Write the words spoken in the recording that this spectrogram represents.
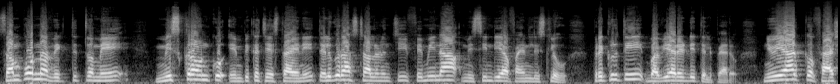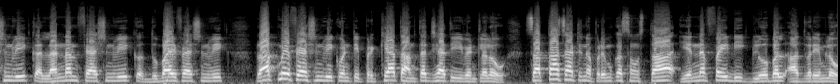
సంపూర్ణ వ్యక్తిత్వమే మిస్ క్రౌన్కు ఎంపిక చేస్తాయని తెలుగు రాష్ట్రాల నుంచి ఫెమినా మిస్ ఇండియా ఫైనలిస్టులు ప్రకృతి భవ్యారెడ్డి తెలిపారు. New York fashion week London fashion week Dubai fashion week Lakme fashion week వంటి ప్రఖ్యాత అంతర్జాతీయ ఈవెంట్లలో సత్తా చాటిన ప్రముఖ సంస్థ ఎన్ఎఫ్ఐడి గ్లోబల్ ఆధ్వర్యంలో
